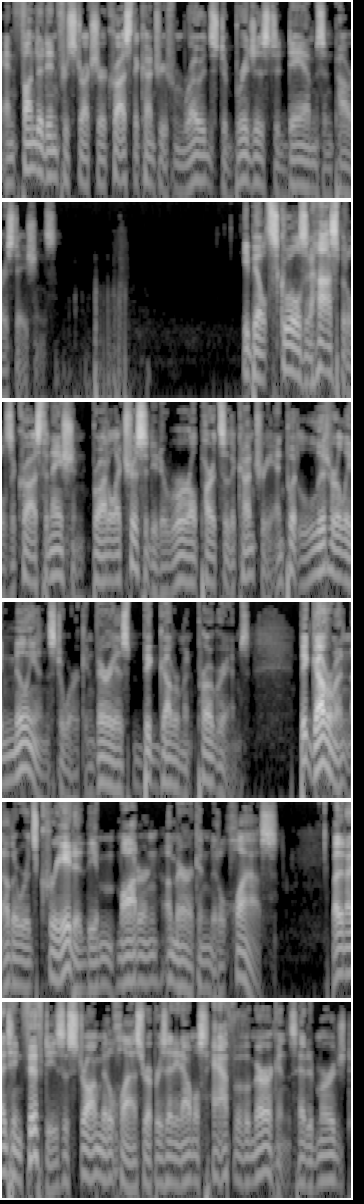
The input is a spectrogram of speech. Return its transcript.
and funded infrastructure across the country from roads to bridges to dams and power stations. He built schools and hospitals across the nation, brought electricity to rural parts of the country, and put literally millions to work in various big government programs. Big government, in other words, created the modern American middle class. By the 1950s, a strong middle class representing almost half of Americans had emerged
